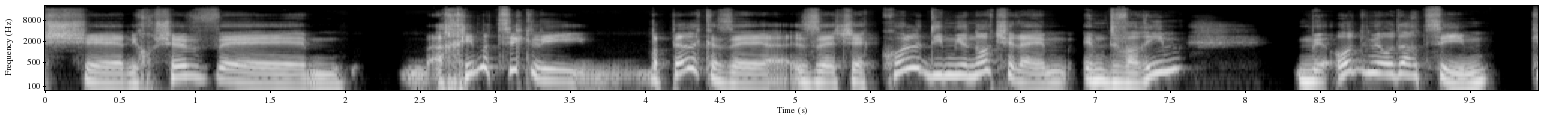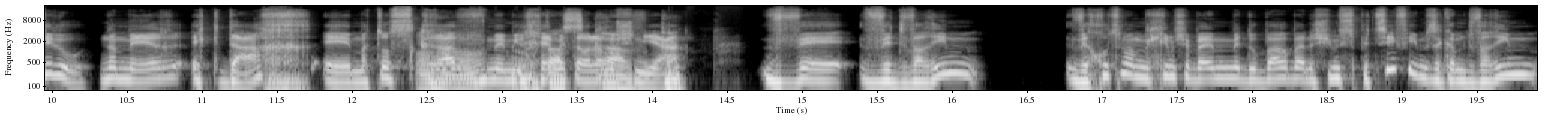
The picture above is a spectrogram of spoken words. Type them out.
שאני חושב אה, הכי מציק לי בפרק הזה זה שכל הדמיונות שלהם הם דברים מאוד מאוד ארציים. כאילו נמר אקדח אה, מטוס קרב אוהו, ממלחמת העולם קרב, השנייה. כן. ו- ודברים וחוץ מהמקרים שבהם מדובר באנשים ספציפיים זה גם דברים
